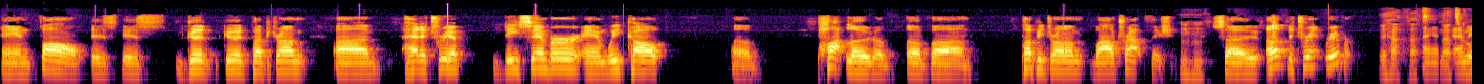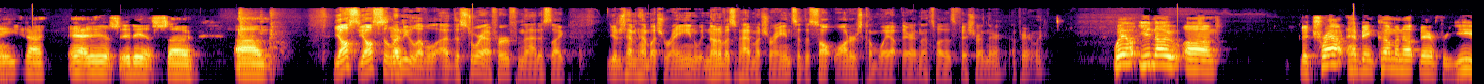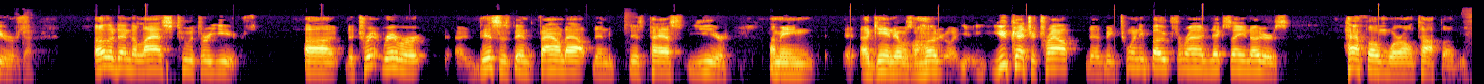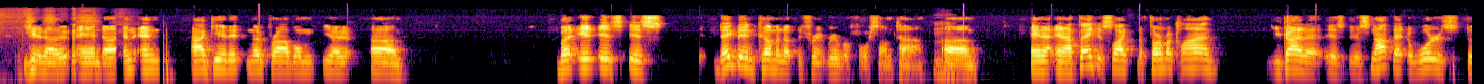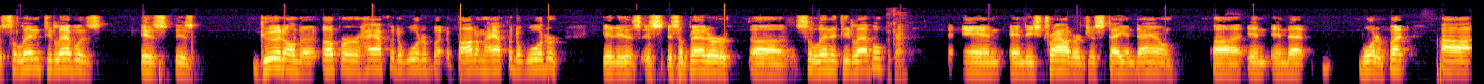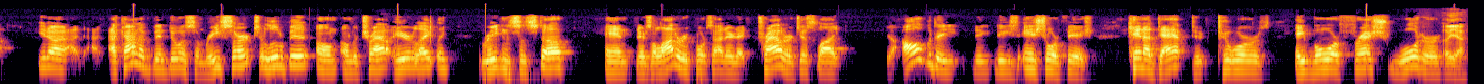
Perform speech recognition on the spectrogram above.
and fall is is good good puppy drum. Uh, had a trip December and we caught a potload of of uh, puppy drum wild trout fishing. Mm-hmm. So up the Trent River. Yeah, that's and, that's I cool. mean, you know, yeah, it is. It is. So. Um, y'all, y'all salinity level. Uh, the story I've heard from that is like you just haven't had much rain. None of us have had much rain, so the salt waters come way up there, and that's why those fish are in there. Apparently. Well, you know, um, the trout have been coming up there for years, okay. other than the last two or three years. Uh, the Trent River, uh, this has been found out in this past year. I mean, again, there was a hundred. You catch a trout, there'd be twenty boats around. Next thing you know, there's half of them were on top of you, you know, and uh, and and I get it, no problem, you know. Um, but it is is they've been coming up the Trent River for some time, mm-hmm. um, and and I think it's like the thermocline. You gotta it's, it's not that the water's the salinity level is is is good on the upper half of the water, but the bottom half of the water it is it's, it's a better uh, salinity level. Okay. And and these trout are just staying down uh, in in that water. But uh, you know, I, I kind of been doing some research a little bit on on the trout here lately, reading some stuff, and there's a lot of reports out there that trout are just like all of the, the these inshore fish can adapt to, towards a more fresh water. Oh yeah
